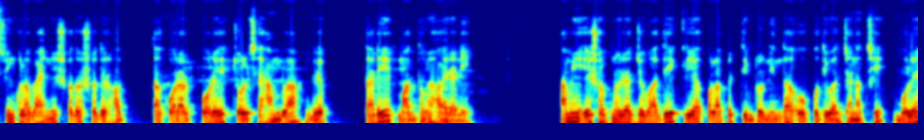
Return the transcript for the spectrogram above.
শৃঙ্খলা বাহিনীর সদস্যদের হত্যা করার পরে চলছে হামলা গ্রেপ্তারির মাধ্যমে হয়রানি। আমি এসব নৈরাজ্যবাদী ক্রিয়াকলাপের তীব্র নিন্দা ও প্রতিবাদ জানাচ্ছি বলে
